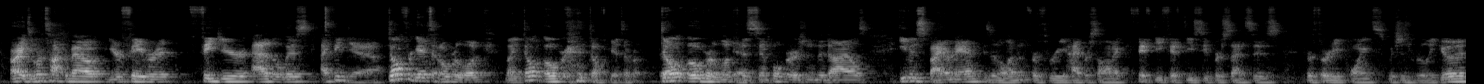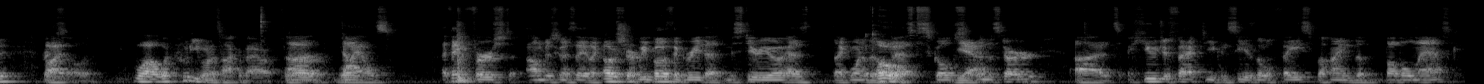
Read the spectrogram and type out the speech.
All right, do you want to talk about your favorite figure out of the list? I think Yeah. don't forget to overlook, like don't over, don't forget to over, don't overlook Yeah. the simple version of the dials. Even Spider-Man is an 11 for 3 hypersonic, 50-50 super senses for 30 points, which is really good. pretty But, solid. well, what, who do you want to talk about for Uh, dials? I think first, I'm just gonna say like, Oh, sure. we both agree that Mysterio has like one of the Oh, best sculpts yeah. in the starter. Uh, it's a huge effect. You can see his little face behind the bubble mask.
